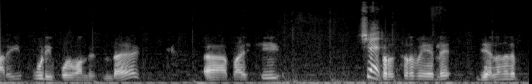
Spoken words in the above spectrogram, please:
അറിയിപ്പ് കൂടി ഇപ്പോൾ വന്നിട്ടുണ്ട്. പഴശ്ശി റിസർവേയിലെ ജലനിരപ്പ്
